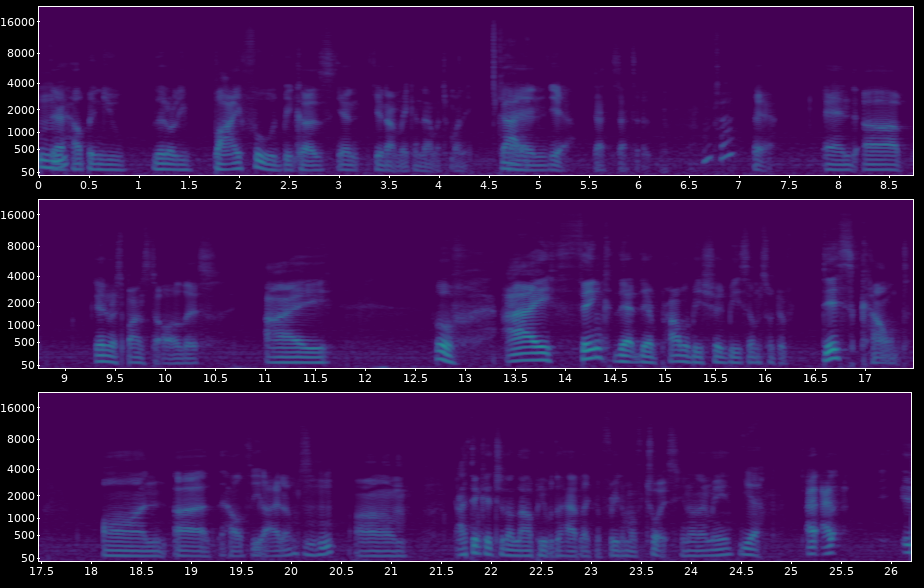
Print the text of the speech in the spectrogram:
mhm. They're helping you literally buy food because you're you're not making that much money. Got it. and yeah, that's that's it. Okay. Yeah. And uh in response to all this, I oof, I think that there probably should be some sort of discount on uh healthy items. Mm-hmm. Um I think it should allow people to have like the freedom of choice, you know what I mean? Yeah. I, I it,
